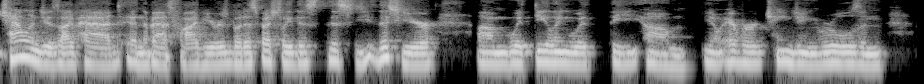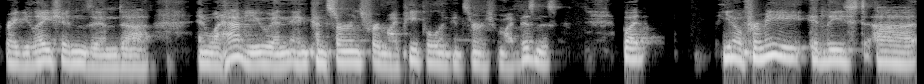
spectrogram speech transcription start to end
challenges I've had in the past five years, but especially this this this year um, with dealing with the um, you know ever changing rules and regulations and uh, and what have you, and, and concerns for my people and concerns for my business. But you know, for me at least, uh,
